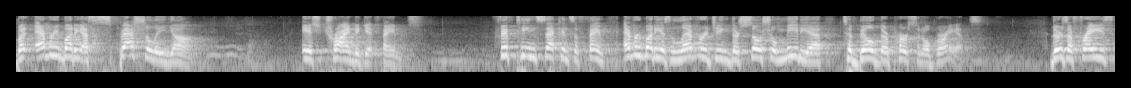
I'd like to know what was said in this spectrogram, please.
But everybody, especially young, is trying to get famous. 15 seconds of fame. Everybody is leveraging their social media to build their personal brands. There's a phrase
